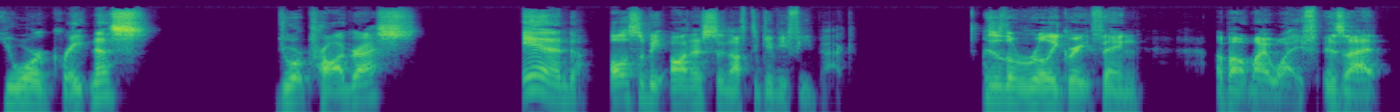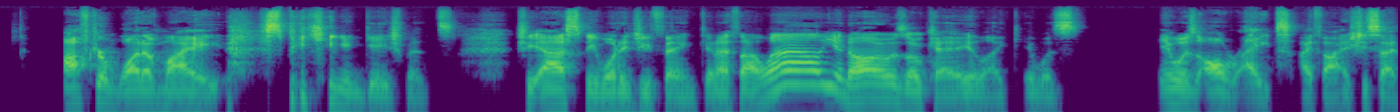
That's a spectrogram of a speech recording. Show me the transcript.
your greatness your progress and also be honest enough to give you feedback this is a really great thing about my wife is that after one of my speaking engagements she asked me what did you think and i thought well you know it was okay like it was it was all right, I thought. And she said,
